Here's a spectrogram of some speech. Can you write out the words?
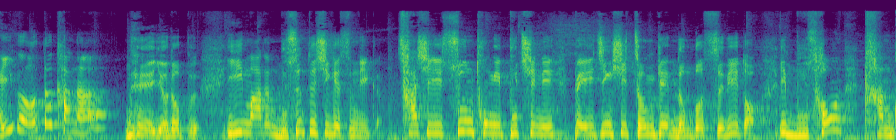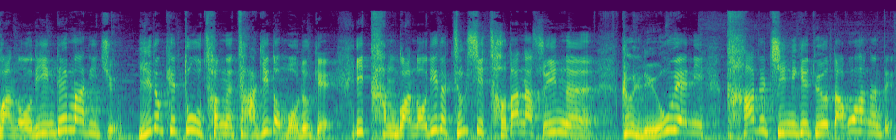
에이, 이거 어떡하나? 네, 여러분. 이 말은 무슨 뜻이겠습니까? 사실 순통이 부친이 베이 징시 전개 넘버 3도 이 무서운 탐관오리인데 말이죠. 이렇게 두청은 자기도 모르게 이 탐관오리를 즉시 처단할 수 있는 그 류웬이 칼을 지니게 되었다고 하는데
